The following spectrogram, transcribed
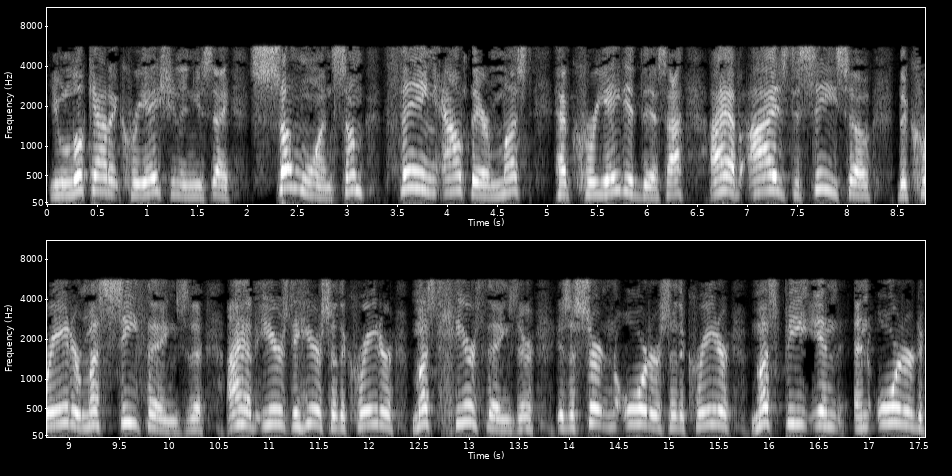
you look out at creation and you say, someone, something out there must have created this. I, I have eyes to see, so the Creator must see things. Uh, I have ears to hear, so the Creator must hear things. There is a certain order, so the Creator must be in an ordered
